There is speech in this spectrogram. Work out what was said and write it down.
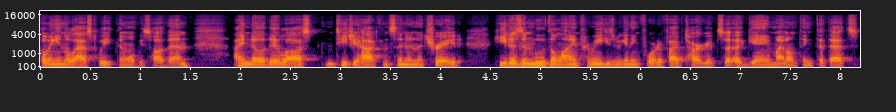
going into last week than what we saw then. I know they lost T.J. Hockenson in a trade. He doesn't move the line for me. He's been getting four to five targets a, a game. I don't think that that's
